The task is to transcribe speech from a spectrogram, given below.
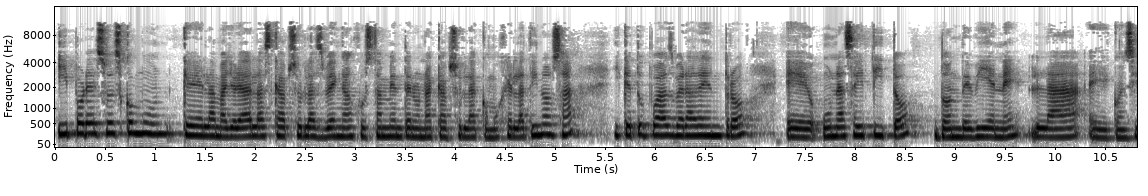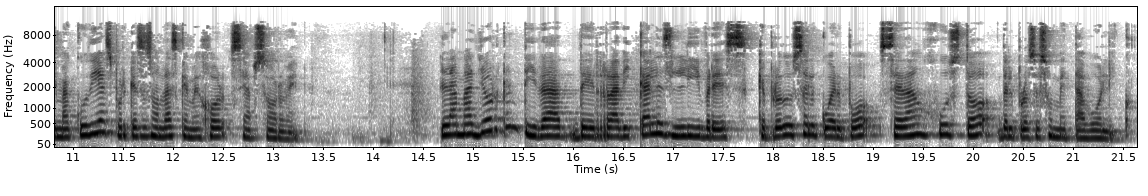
y por eso es común que la mayoría de las cápsulas vengan justamente en una cápsula como gelatinosa y que tú puedas ver adentro eh, un aceitito donde viene la eh, coenzima Q10 porque esas son las que mejor se absorben. La mayor cantidad de radicales libres que produce el cuerpo se dan justo del proceso metabólico.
